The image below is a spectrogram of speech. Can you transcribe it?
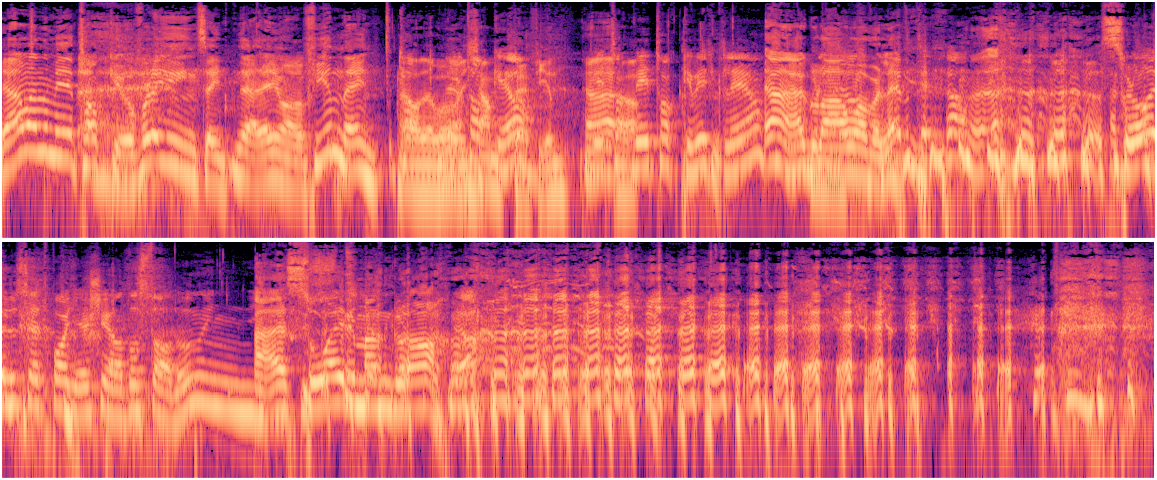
Ja, men vi takker jo for den innsendten der. Den var fin, den. Ja, det var kjempefin. ja. Vi, takker, vi takker virkelig, ja. Ja, jeg er glad jeg overlevde. Ja. Glad Sår. du sitter på andre sida av stadion. Jeg er sår, men glad.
